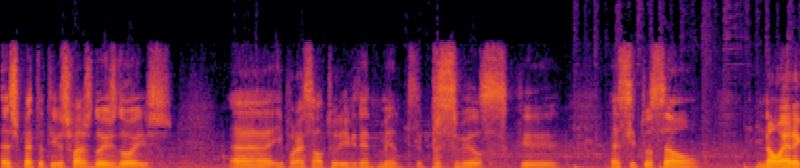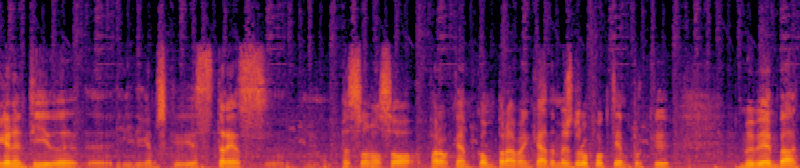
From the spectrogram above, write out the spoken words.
as expectativas, faz 2-2. Uh, e por essa altura, evidentemente, percebeu-se que a situação não era garantida uh, e digamos que esse stress passou não só para o campo como para a bancada. Mas durou pouco tempo porque Mbemba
